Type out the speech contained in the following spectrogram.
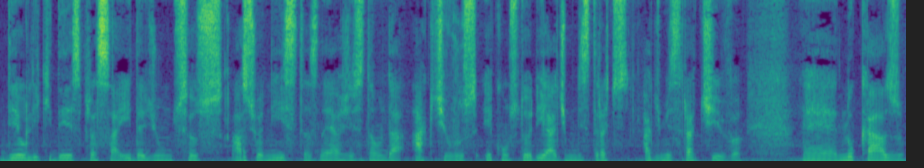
deu liquidez para a saída de um dos seus acionistas, né, a gestão da Activus e consultoria administrativa. É, no caso,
